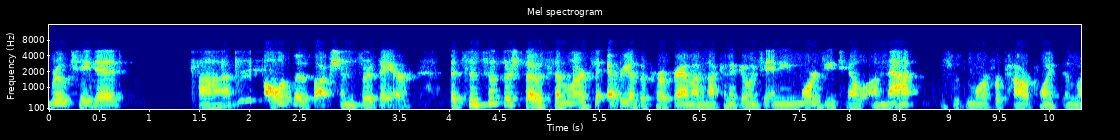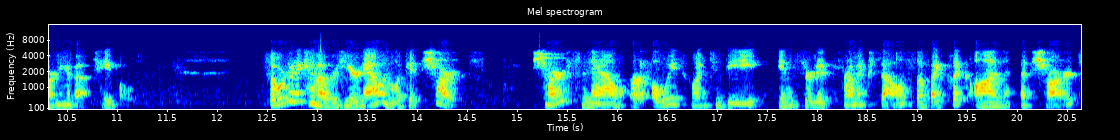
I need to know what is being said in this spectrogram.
rotated, uh, all of those options are there. But since those are so similar to every other program, I'm not going to go into any more detail on that. This is more for PowerPoint than learning about tables. So we're going to come over here now and look at charts. Charts now are always going to be inserted from Excel. So if I click on a chart,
